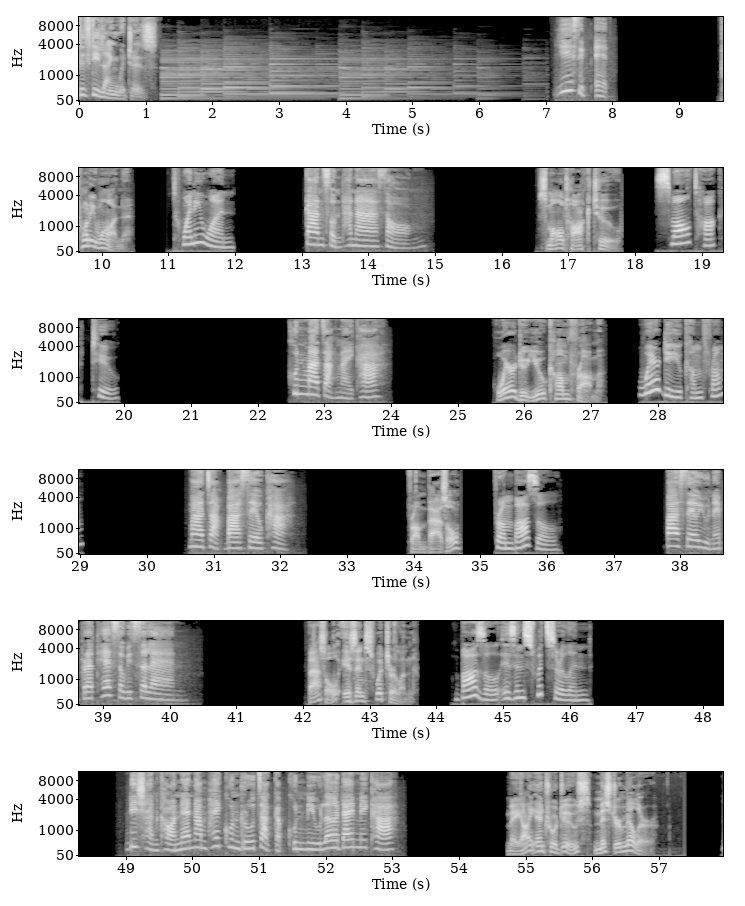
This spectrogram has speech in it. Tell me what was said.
50 languages. ยี่สิบเอ็ด 21. 21. การสนทนาสอง Small talk 2. Small talk 2. คุณมาจากไหนคะ Where do you come from? Where do you come from? มาจากบาเซลค่ะ From Basel? From Basel. บาเซลอยู่ในประเทศสวิตเซอร์แลนด์ Basel is in Switzerland. Basel is in Switzerland. ดิฉันขอแนะนำให้คุณรู้จักกับคุณมิลเลอร์ได้ไหมคะ May I introduce Mr. Miller?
